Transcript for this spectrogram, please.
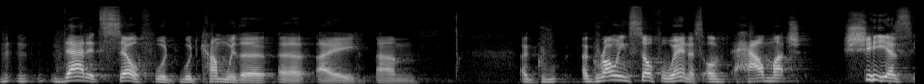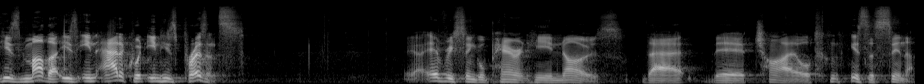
that itself would, would come with a, a, a, um, a, a growing self awareness of how much she, as his mother, is inadequate in his presence. Every single parent here knows that their child is a sinner.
